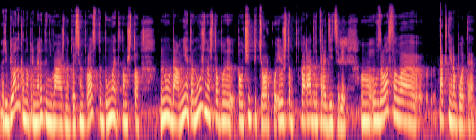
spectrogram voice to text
ребенка, например, это не важно, то есть он просто думает о том, что, ну да, мне это нужно, чтобы получить пятерку или чтобы порадовать родителей. У взрослого так не работает.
